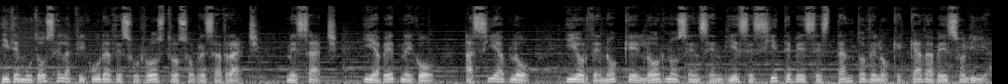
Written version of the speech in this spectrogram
y demudóse la figura de su rostro sobre Sadrach, Mesach y Abednego, así habló, y ordenó que el horno se encendiese siete veces tanto de lo que cada vez solía.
